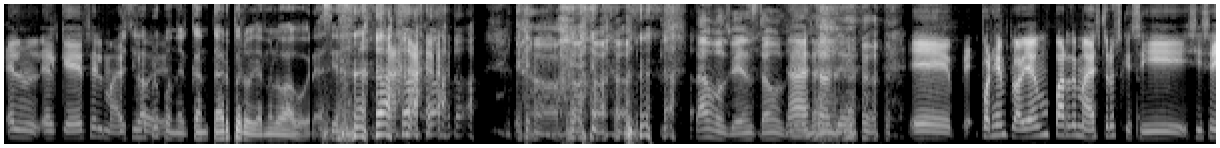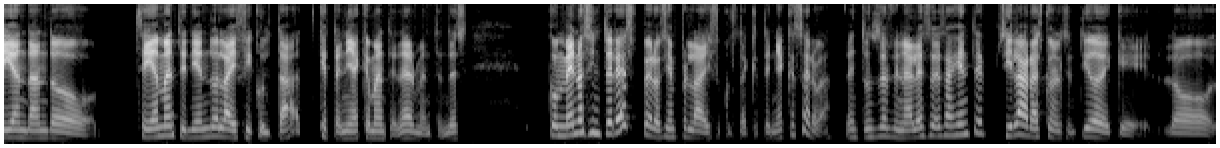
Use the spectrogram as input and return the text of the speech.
el, el que es el Les maestro iba a de- proponer cantar, pero ya no lo hago, gracias. estamos bien, estamos bien. Ah, estamos bien. Eh, por ejemplo, había un par de maestros que sí, sí seguían dando, seguían manteniendo la dificultad que tenía que mantener, ¿me entendés? Con menos interés, pero siempre la dificultad que tenía que hacer, ¿va? Entonces, al final, esa, esa gente sí la agradezco en el sentido de que lo,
